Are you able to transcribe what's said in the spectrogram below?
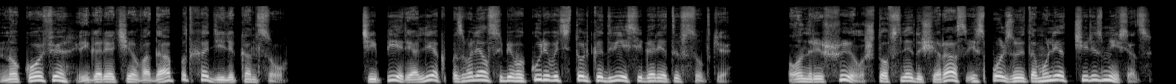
но кофе и горячая вода подходили к концу. Теперь Олег позволял себе выкуривать только две сигареты в сутки. Он решил, что в следующий раз использует амулет через месяц.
